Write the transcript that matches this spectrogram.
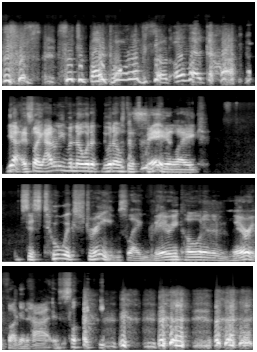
This is such a bipolar episode. Oh my god. Yeah, it's like I don't even know what what else to say. Like it's just two extremes, like very cold and very fucking hot. It's like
